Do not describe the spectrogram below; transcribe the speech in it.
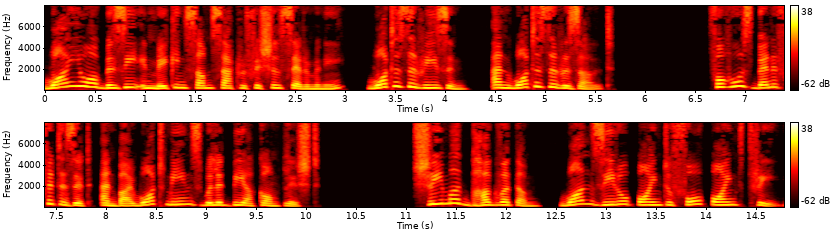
Why you are busy in making some sacrificial ceremony? What is the reason, and what is the result? For whose benefit is it, and by what means will it be accomplished? Srimad Bhagavatam 10.4.3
